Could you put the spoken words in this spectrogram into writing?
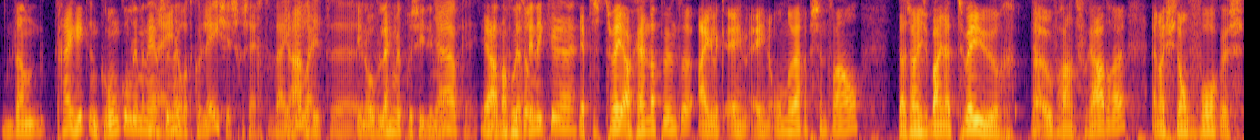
dan krijg ik een kronkel in mijn Nee, hersenen. door het college is gezegd, wij Ja, willen dit... eh, in overleg met het presidium. Ja, oké. ja, dat, maar goed, dat vind ik. eh, je hebt dus twee agendapunten. Eigenlijk één, één onderwerp centraal. Daar zijn ze bijna twee uur eh, Ja. over aan het vergaderen. En als je dan vervolgens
